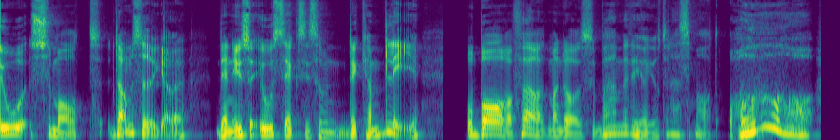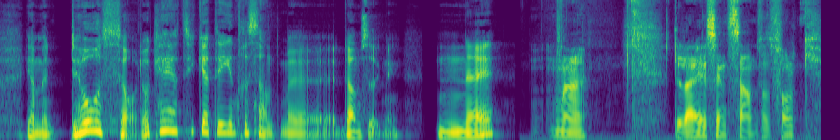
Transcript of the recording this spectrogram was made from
osmart dammsugare, den är ju så osexig som det kan bli. Och bara för att man då, så bara, men vi har gjort den här smart. Åh, ja men då så, då kan jag tycka att det är intressant med dammsugning. Nej, Nej. Det där är så intressant för att folk,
